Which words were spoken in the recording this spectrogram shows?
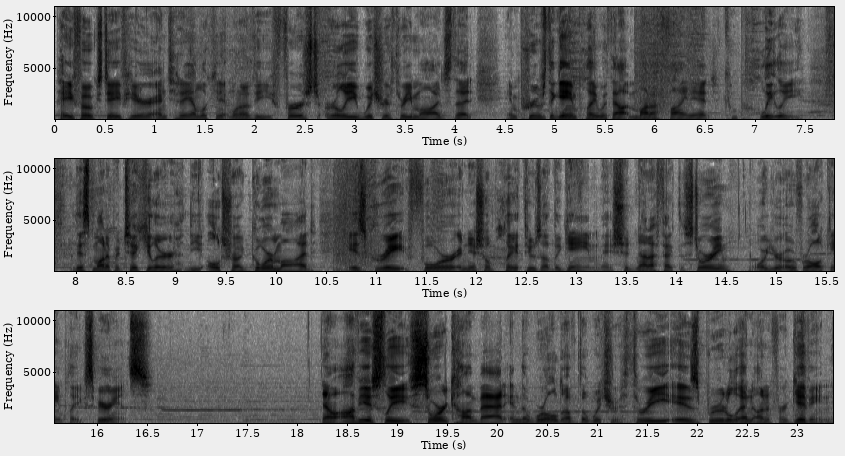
Hey folks, Dave here, and today I'm looking at one of the first early Witcher 3 mods that improves the gameplay without modifying it completely. This mod in particular, the Ultra Gore mod, is great for initial playthroughs of the game. It should not affect the story or your overall gameplay experience. Now obviously, sword combat in the world of The Witcher 3 is brutal and unforgiving,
